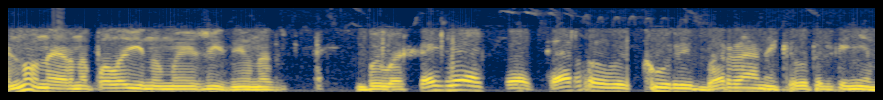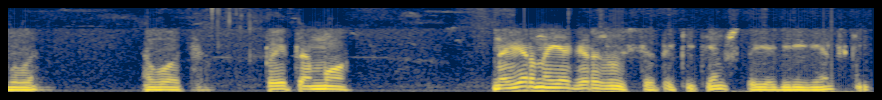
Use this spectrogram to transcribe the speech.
ну, наверное, половину моей жизни у нас было хозяйство, коровы, куры, бараны, кого только не было. Вот. Поэтому, наверное, я горжусь все-таки тем, что я деревенский.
